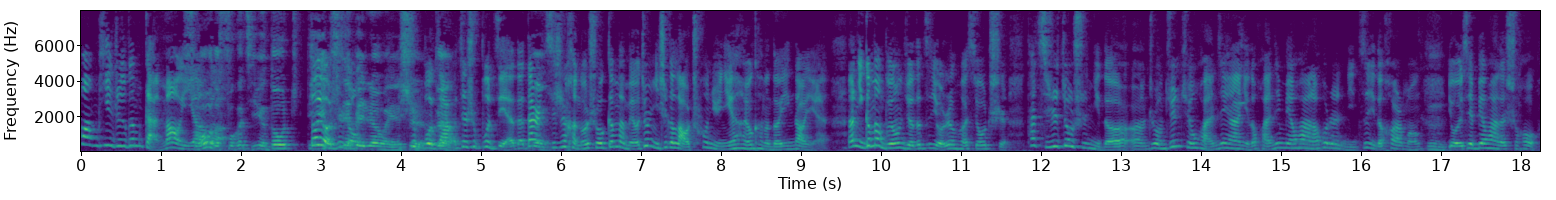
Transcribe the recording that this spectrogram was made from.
放屁，这就跟感冒一样所有的妇科疾病都都有这种被认为是不脏，对这是不洁的。但是其实很多时候根本没有，就是你是个老处女，你也很有可能得阴道炎，然后你根本不用觉得自己有任何羞耻，它其实就是你的呃这种菌群环境啊，你的环境变化了，或者你自己的荷尔蒙嗯有一些变化的时候。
